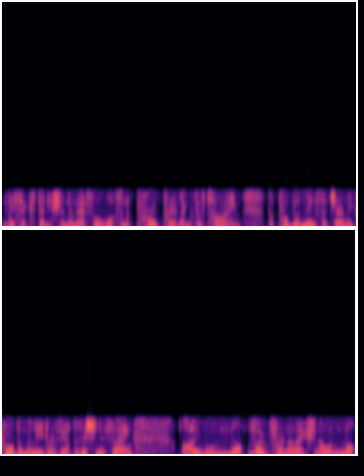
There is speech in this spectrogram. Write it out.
this extension, and therefore what's an appropriate length of time? The problem is that Jeremy Corbyn, the leader of the opposition, is saying, I will not vote for an election. I will not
